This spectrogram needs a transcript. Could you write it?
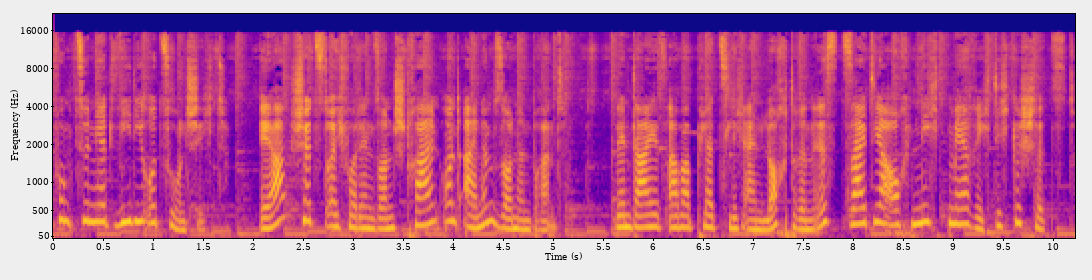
funktioniert wie die Ozonschicht. Er schützt euch vor den Sonnenstrahlen und einem Sonnenbrand. Wenn da jetzt aber plötzlich ein Loch drin ist, seid ihr auch nicht mehr richtig geschützt.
